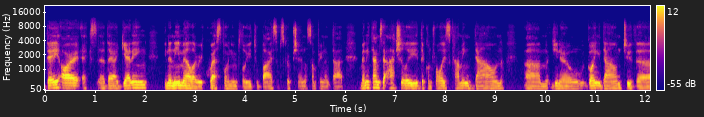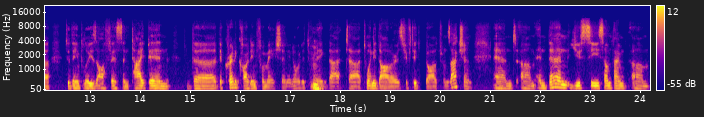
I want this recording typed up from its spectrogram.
they are ex, they are getting in an email a request for an employee to buy a subscription or something like that. Many times actually the controller is coming down um, you know, going down to the to the employee's office and type in the the credit card information in order to hmm. make that uh, twenty dollars, fifty dollar transaction, and um, and then you see sometimes um,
